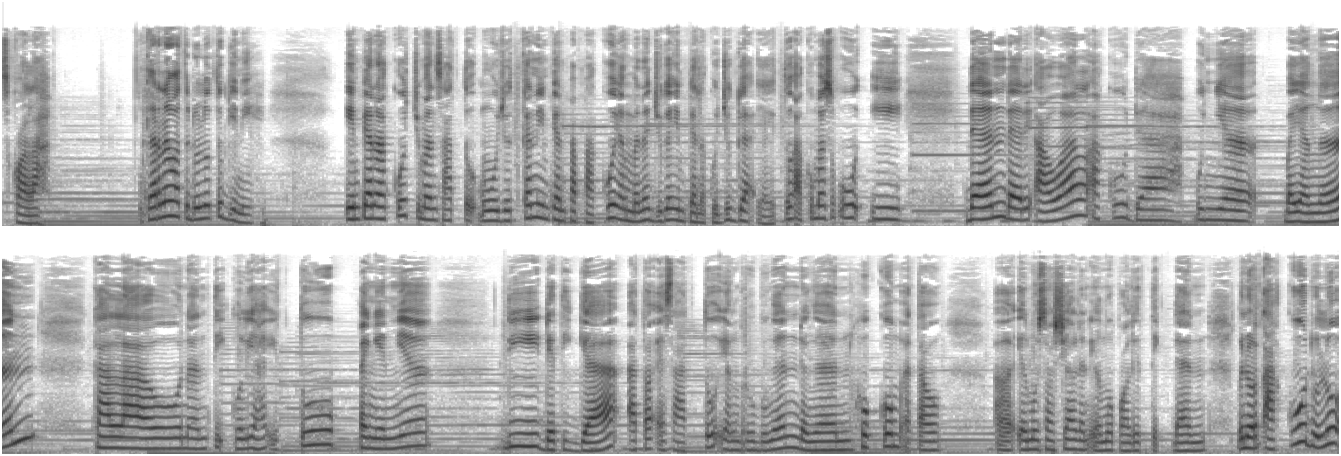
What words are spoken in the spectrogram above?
sekolah. Karena waktu dulu tuh gini, impian aku cuma satu, mewujudkan impian papaku yang mana juga impian aku juga, yaitu aku masuk UI. Dan dari awal aku udah punya bayangan kalau nanti kuliah itu pengennya di D3 atau S1 yang berhubungan dengan hukum atau uh, ilmu sosial dan ilmu politik dan menurut aku dulu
